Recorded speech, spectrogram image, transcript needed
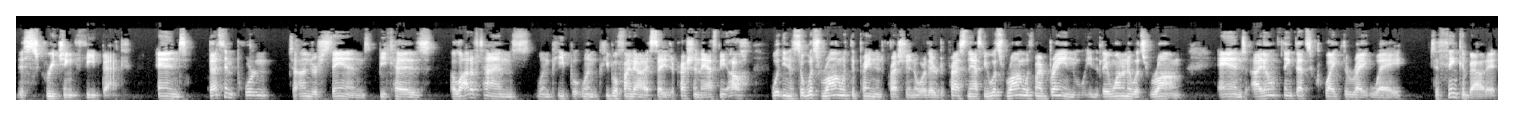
this screeching feedback. And that's important to understand because a lot of times when people when people find out I study depression, they ask me, "Oh, what you know? So what's wrong with the brain and depression?" Or they're depressed and they ask me, "What's wrong with my brain?" You know, they want to know what's wrong, and I don't think that's quite the right way to think about it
